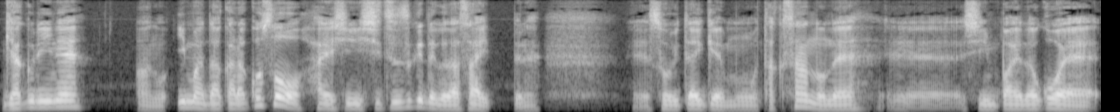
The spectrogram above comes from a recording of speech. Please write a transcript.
逆にねあの今だからこそ配信し続けてくださいってね、えーそういった意見もたくさんのね、えー心配の声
